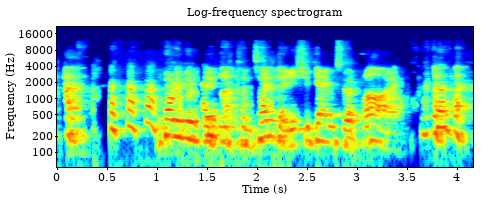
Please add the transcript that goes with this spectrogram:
probably wouldn't be that contender. You should get him to apply. well,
